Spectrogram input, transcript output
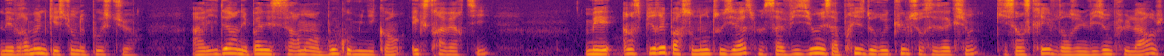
mais vraiment une question de posture. Un leader n'est pas nécessairement un bon communicant, extraverti, mais inspiré par son enthousiasme, sa vision et sa prise de recul sur ses actions, qui s'inscrivent dans une vision plus large,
